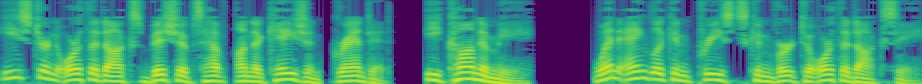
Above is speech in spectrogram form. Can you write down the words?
Eastern Orthodox bishops have, on occasion, granted economy when Anglican priests convert to Orthodoxy.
